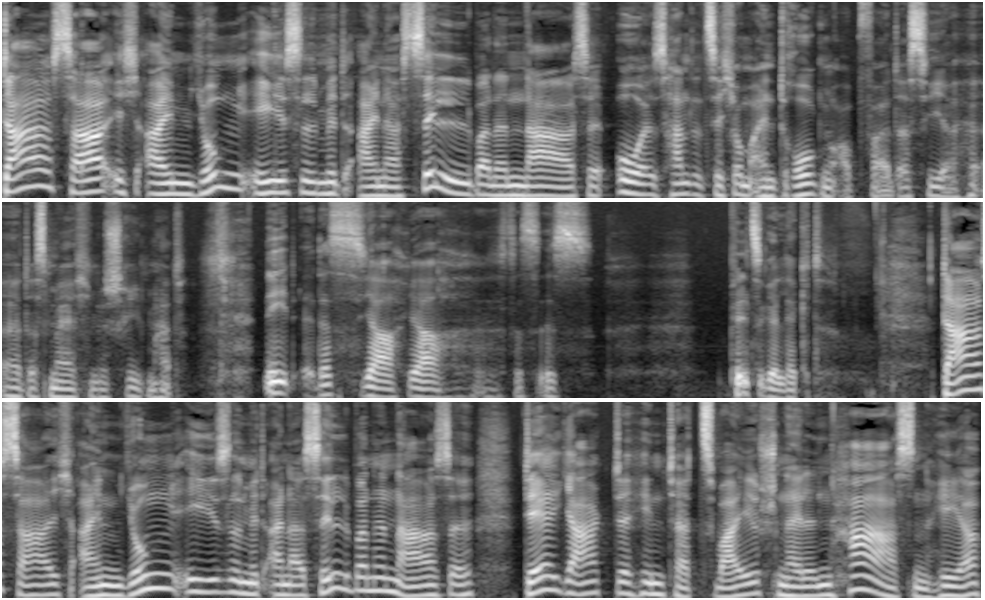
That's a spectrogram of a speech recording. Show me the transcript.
da sah ich einen jungen Esel mit einer silbernen Nase. Oh, es handelt sich um ein Drogenopfer, das hier äh, das Märchen geschrieben hat. nee, das, ja, ja, das ist Pilze geleckt. Da sah ich einen jungen Esel mit einer silbernen Nase, der jagte hinter zwei schnellen Hasen her,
